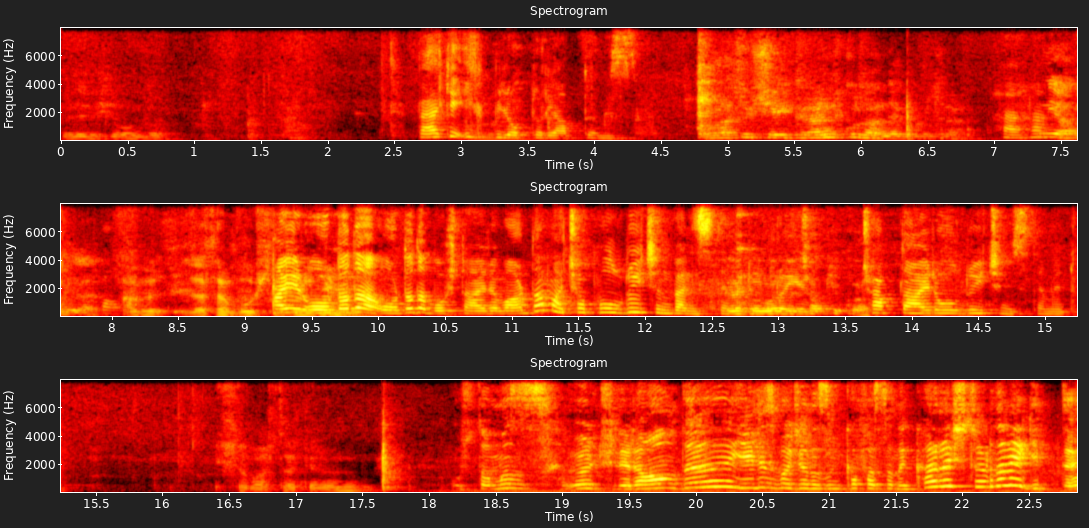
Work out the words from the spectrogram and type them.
Böyle bir şey oldu. Belki ilk bloktur yaptığımız. Orası şey granit kullandı bu taraf. Hı hı. Niye aldılar? Abi zaten bu işte. Hayır orada da orada da boş daire vardı ama çap olduğu için ben istemedim Evet, orada orayı. çaplık var. Çap daire olduğu için istemedim. İşe başlarken öyle olmuş. Ustamız ölçüleri aldı. Yeliz bacanızın kafasını karıştırdı ve gitti.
